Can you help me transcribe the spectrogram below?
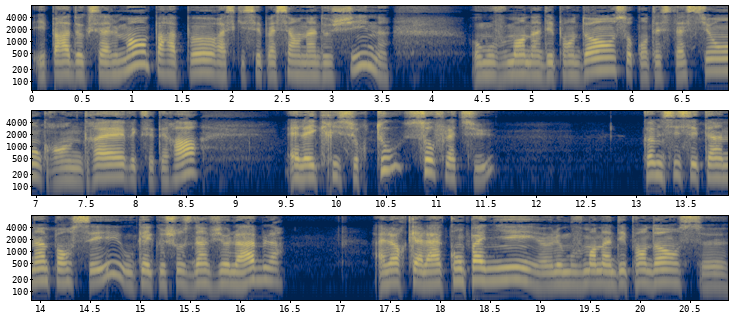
Et paradoxalement, par rapport à ce qui s'est passé en Indochine, au mouvement d'indépendance, aux contestations, aux grandes grèves, etc., elle a écrit sur tout, sauf là-dessus, comme si c'était un impensé ou quelque chose d'inviolable, alors qu'elle a accompagné euh, le mouvement d'indépendance euh,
